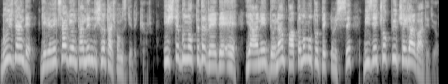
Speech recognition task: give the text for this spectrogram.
Bu yüzden de geleneksel yöntemlerin dışına taşmamız gerekiyor. İşte bu noktada RDE yani dönem patlama motor teknolojisi bize çok büyük şeyler vaat ediyor.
